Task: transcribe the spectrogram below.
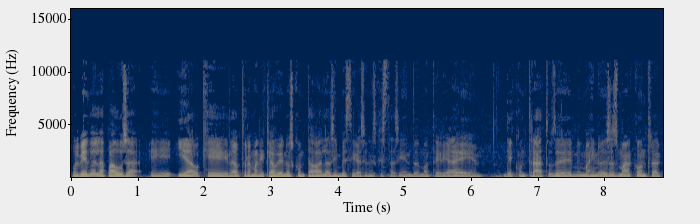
Volviendo a la pausa, eh, y dado que la doctora María Claudia nos contaba las investigaciones que está haciendo en materia de, contratos, de, me imagino de ese smart contract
